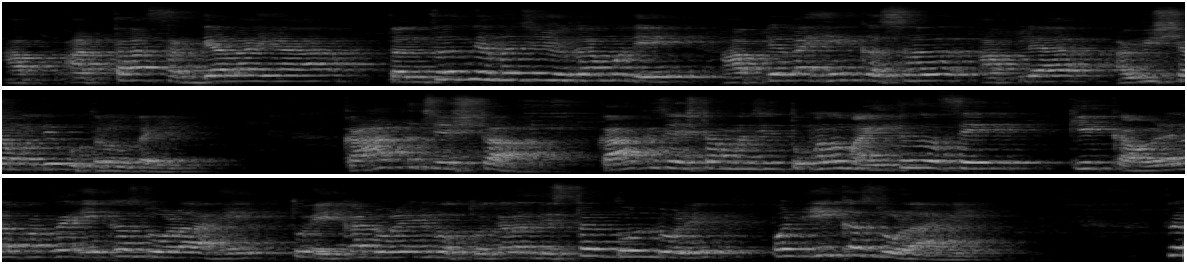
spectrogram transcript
आप आता सध्याला या तंत्रज्ञानाच्या युगामध्ये आपल्याला हे कसं आपल्या आयुष्यामध्ये उतरवता येईल? काक चेष्टा काक चेष्टा म्हणजे तुम्हाला माहीतच असेल की कावळ्याला फक्त एकच डोळा आहे. तो एका डोळ्याने बघतो. त्याला दिसतात दोन डोळे पण एकच डोळा आहे. तर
